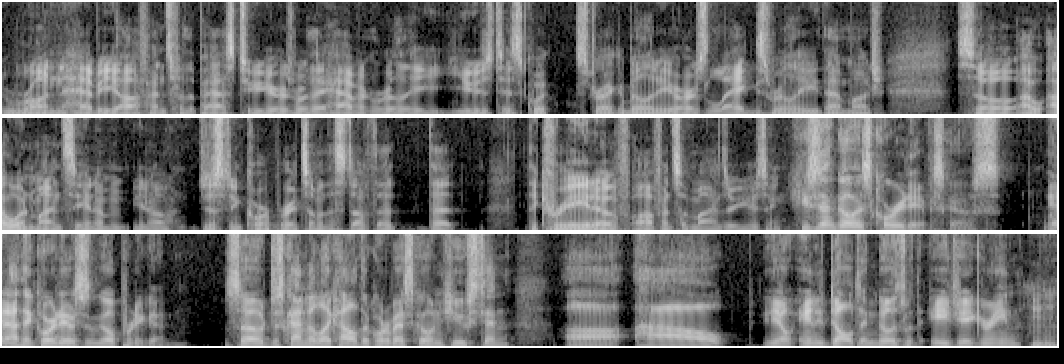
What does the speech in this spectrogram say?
run heavy offense for the past two years where they haven't really used his quick strike ability or his legs really that much. So I I wouldn't mind seeing him, you know, just incorporate some of the stuff that that the creative offensive minds are using. he's going to go as Corey Davis goes. And I think Corey Davis is going to go pretty good. So just kind of like how the quarterbacks go in Houston, uh, how, you know, Andy Dalton goes with A.J. Green.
